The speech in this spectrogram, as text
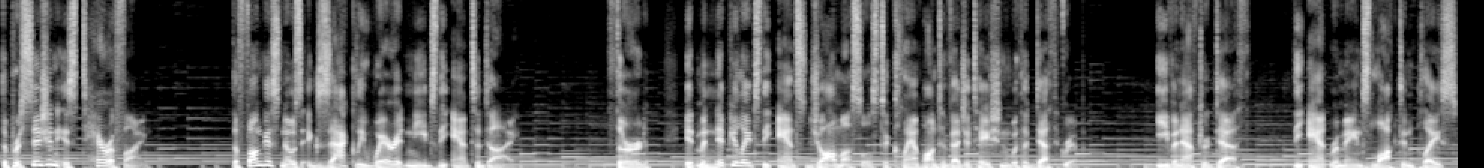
The precision is terrifying. The fungus knows exactly where it needs the ant to die, Third, it manipulates the ant's jaw muscles to clamp onto vegetation with a death grip. Even after death, the ant remains locked in place,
